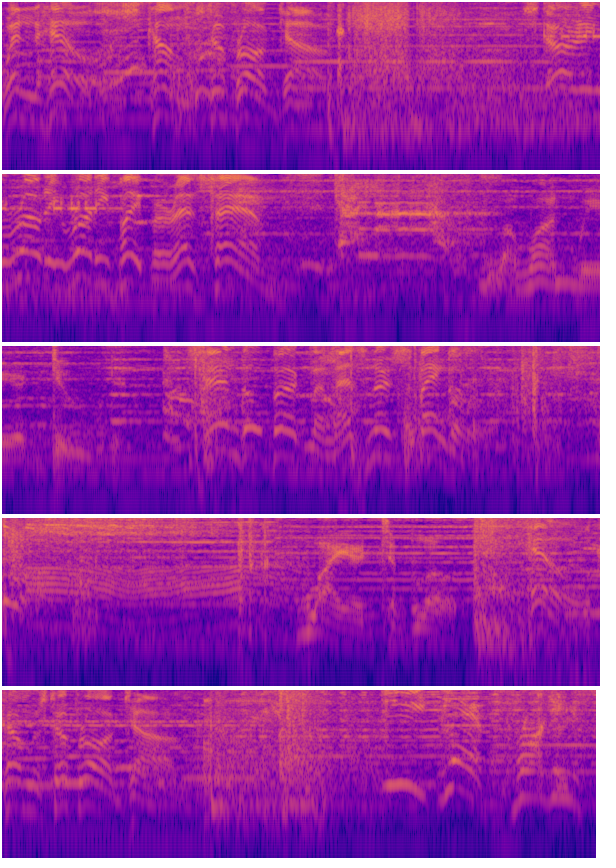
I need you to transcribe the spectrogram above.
When hell comes to Frogtown. Starring Rowdy Roddy Piper as Sam. You are one weird dude. Sandahl Bergman as Nurse Spangle. Wired to blow. Hell comes to Frogtown. Eat lamb, froggies!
